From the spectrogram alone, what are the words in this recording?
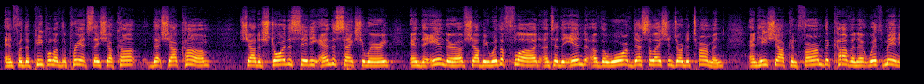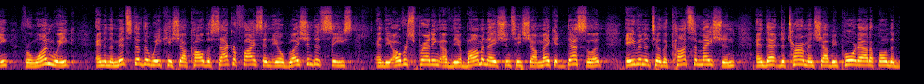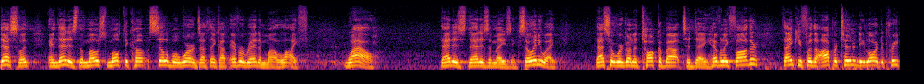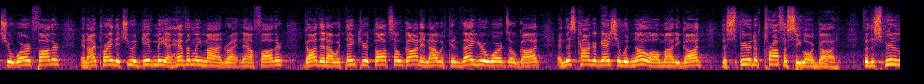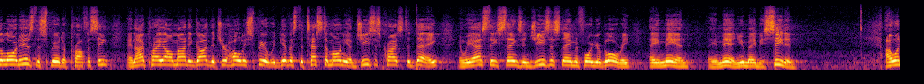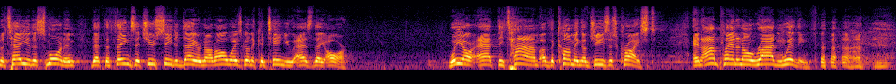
and for the people of the prince they shall come that shall come shall destroy the city and the sanctuary, and the end thereof shall be with a flood until the end of the war of desolations are determined. And he shall confirm the covenant with many for one week, and in the midst of the week he shall call the sacrifice and the oblation to cease, and the overspreading of the abominations he shall make it desolate, even until the consummation, and that determined shall be poured out upon the desolate. And that is the most multi-syllable words I think I've ever read in my life. Wow. That is, that is amazing. So, anyway, that's what we're going to talk about today. Heavenly Father, Thank you for the opportunity, Lord, to preach your word, Father. And I pray that you would give me a heavenly mind right now, Father. God, that I would think your thoughts, oh God, and I would convey your words, oh God. And this congregation would know, Almighty God, the spirit of prophecy, Lord God. For the Spirit of the Lord is the Spirit of prophecy. And I pray, Almighty God, that your Holy Spirit would give us the testimony of Jesus Christ today. And we ask these things in Jesus' name and for your glory. Amen. Amen. You may be seated. I want to tell you this morning that the things that you see today are not always going to continue as they are. We are at the time of the coming of Jesus Christ and I'm planning on riding with him.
